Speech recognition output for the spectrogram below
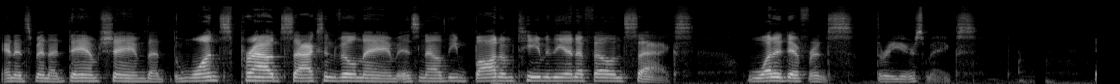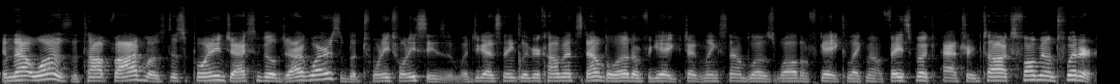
and it's been a damn shame that the once proud Sacksonville name is now the bottom team in the NFL in sacks. What a difference three years makes. And that was the top five most disappointing Jacksonville Jaguars of the 2020 season. What do you guys think? Leave your comments down below. Don't forget, you can check the links down below as well. Don't forget, you can like me on Facebook at Treeb Talks. Follow me on Twitter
